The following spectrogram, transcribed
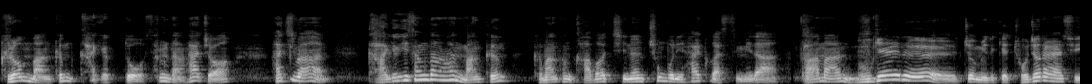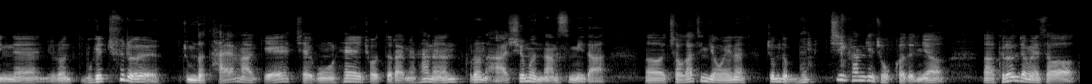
그런 만큼 가격도 상당하죠. 하지만 가격이 상당한 만큼 그만큼 값어치는 충분히 할 것 같습니다. 다만 무게를 좀 이렇게 조절을 할 수 있는 이런 무게추를 좀 더 다양하게 제공을 해 줬더라면 하는 그런 아쉬움은 남습니다. 어, 저 같은 경우에는 좀 더 묵직한 게 좋거든요. 아, 그런 점에서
